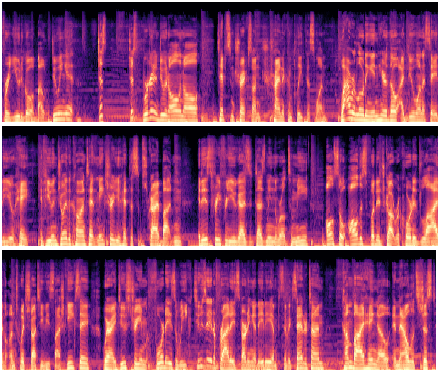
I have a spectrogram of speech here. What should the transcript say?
for you to go about doing it. Just just we're gonna do an all in all tips and tricks on trying to complete this one. While we're loading in here though, I do want to say to you, hey, if you enjoy the content, make sure you hit the subscribe button. It is free for you guys. It does mean the world to me. Also, all this footage got recorded live on twitch.tv slash geekseh, where I do stream four days a week, Tuesday to Friday, starting at 8 a.m. Pacific Standard Time. Come by, hang out, and now let's just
